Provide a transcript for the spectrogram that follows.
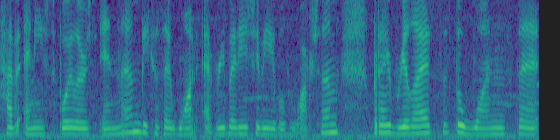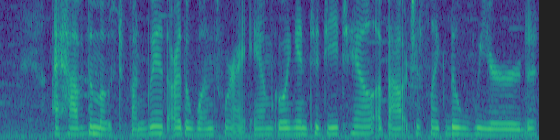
have any spoilers in them because I want everybody to be able to watch them, but I realized that the ones that I have the most fun with are the ones where I am going into detail about just like the weird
